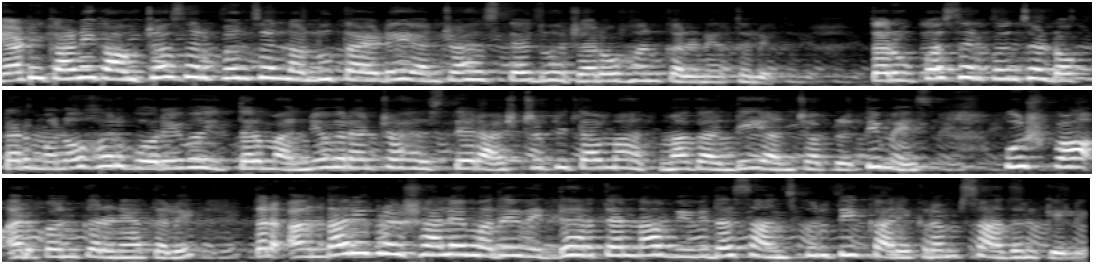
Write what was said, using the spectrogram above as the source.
या ठिकाणी गावच्या सरपंच नलू तायडे यांच्या हस्ते ध्वजारोहण करण्यात आले. तर उपसरपंच डॉक्टर मनोहर गोरे व इतर मान्यवरांच्या हस्ते राष्ट्रपिता महात्मा गांधी यांच्या प्रतिमेस पुष्प अर्पण करण्यात आले. तर अंधारी प्रशालेमध्ये विद्यार्थ्यांना विविध सांस्कृतिक कार्यक्रम सादर केले.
